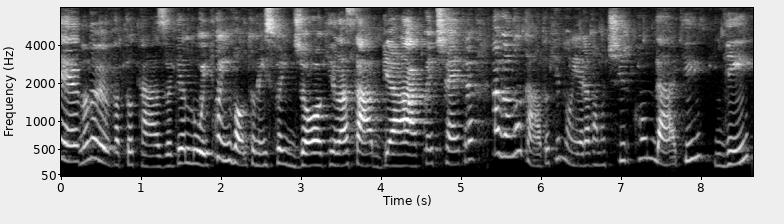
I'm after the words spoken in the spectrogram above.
Perché non avevo fatto caso che lui, coinvolto nei suoi giochi, la sabbia, acqua, eccetera, aveva notato che noi eravamo circondati di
